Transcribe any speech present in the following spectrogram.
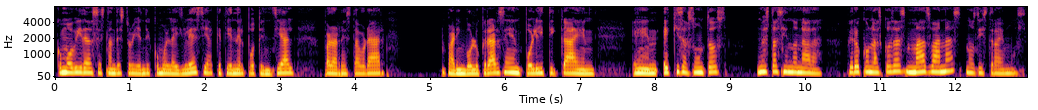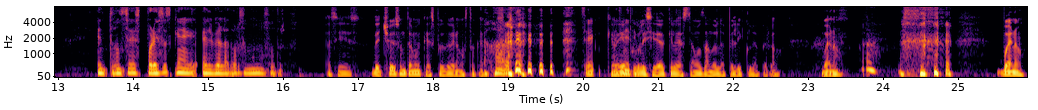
cómo vidas se están destruyendo y cómo la iglesia, que tiene el potencial para restaurar, para involucrarse en política, en, en X asuntos, no está haciendo nada. Pero con las cosas más vanas nos distraemos. Entonces, por eso es que el violador somos nosotros. Así es. De hecho, es un tema que después deberíamos tocar. sí, que vaya publicidad que le estamos dando a la película, pero bueno. Ah. bueno,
